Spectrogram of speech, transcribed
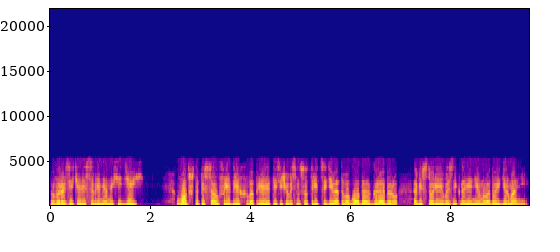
выразителей современных идей. Вот что писал Фридрих в апреле 1839 года Греберу об истории возникновения молодой Германии.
